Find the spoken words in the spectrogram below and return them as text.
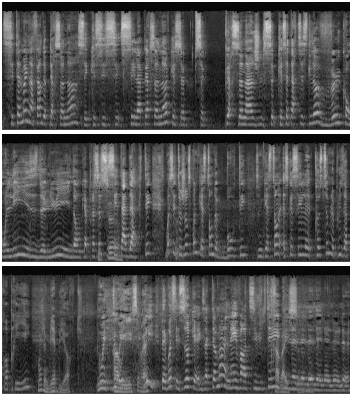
C'est tellement une affaire de persona. C'est que c'est la persona que ce, ce personnage, que cet artiste-là veut qu'on lise de lui. Donc après ça, si c'est adapté. Moi, c'est toujours, c'est pas une question de beauté. C'est une question, est-ce que c'est le costume le plus approprié? Moi, j'aime bien Björk. Oui, Ah oui, c'est vrai. Oui, ben moi c'est sûr que exactement l'inventivité, puis le, le- le-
